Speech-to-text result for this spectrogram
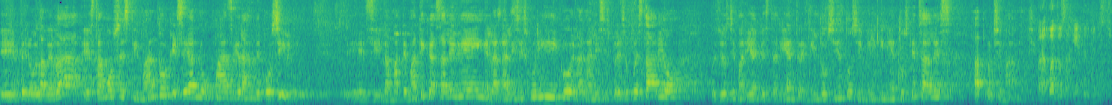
eh, pero la verdad estamos estimando que sea lo más grande posible. Eh, si la matemática sale bien, el análisis jurídico, el análisis presupuestario, pues yo estimaría que estaría entre 1.200 y 1.500 quetzales aproximadamente. ¿Para cuántos agentes, ministro?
